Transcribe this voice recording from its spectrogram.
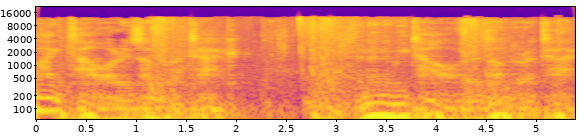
Allied tower is under attack. An enemy tower is under attack.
